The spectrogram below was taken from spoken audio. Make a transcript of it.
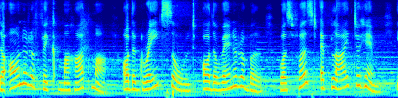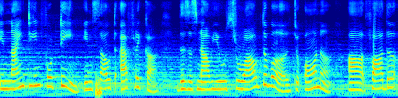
The honorific Mahatma or the great souled or the venerable was first applied to him in 1914 in South Africa. This is now used throughout the world to honor father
